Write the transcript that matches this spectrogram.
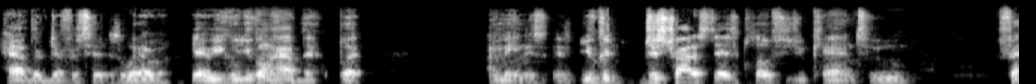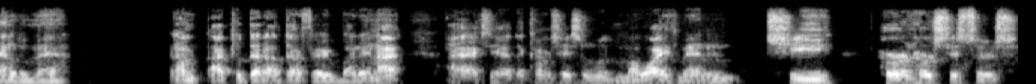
have their differences or whatever. Yeah, you you're gonna have that, but I mean, it's, you could just try to stay as close as you can to family, man. And I'm, I put that out there for everybody. And I, I actually had that conversation with my wife, man, and she, her and her sisters,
